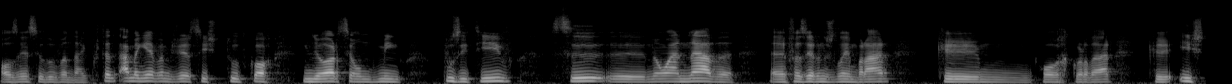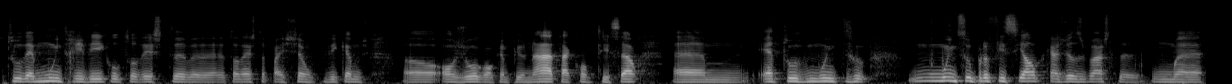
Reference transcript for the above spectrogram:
ausência do Van Dijk. Portanto, amanhã vamos ver se isto tudo corre melhor, se é um domingo positivo se uh, não há nada a fazer-nos lembrar que, um, ou a recordar que isto tudo é muito ridículo, toda esta, toda esta paixão que dedicamos ao, ao jogo, ao campeonato, à competição, um, é tudo muito, muito superficial, porque às vezes basta uma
